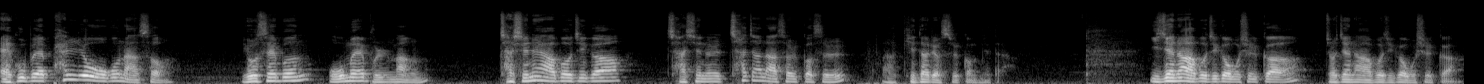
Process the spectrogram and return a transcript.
애굽에 팔려오고 나서 요셉은 오매 불망 자신의 아버지가 자신을 찾아 나설 것을 기다렸을 겁니다. 이제나 아버지가 오실까? 저제나 아버지가 오실까?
